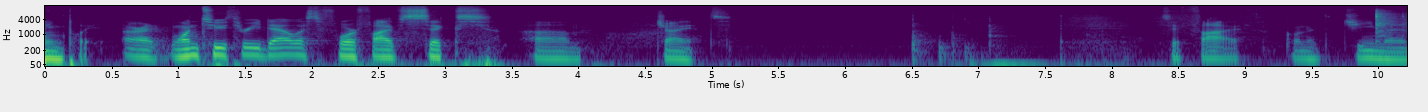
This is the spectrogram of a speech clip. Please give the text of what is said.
Printing plate. All right. One, two, three, Dallas. Four, five, six, um, Giants. Is it five? Going to the G Men.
